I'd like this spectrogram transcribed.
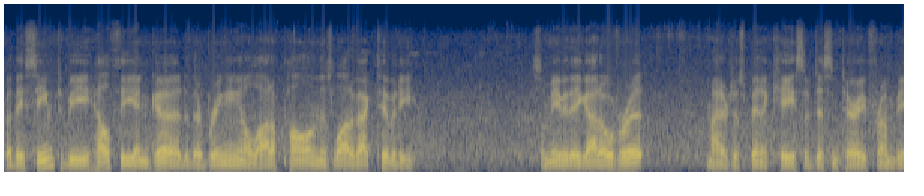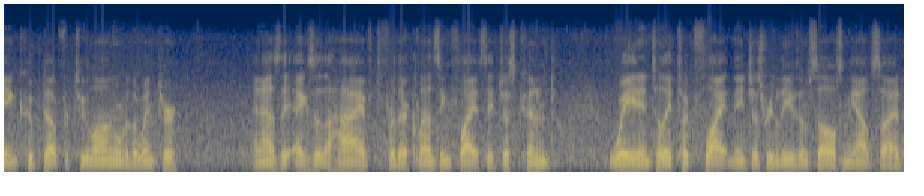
but they seem to be healthy and good. They're bringing in a lot of pollen, there's a lot of activity. So maybe they got over it. Might have just been a case of dysentery from being cooped up for too long over the winter. And as they exit the hive for their cleansing flights, they just couldn't wait until they took flight and they just relieved themselves on the outside.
